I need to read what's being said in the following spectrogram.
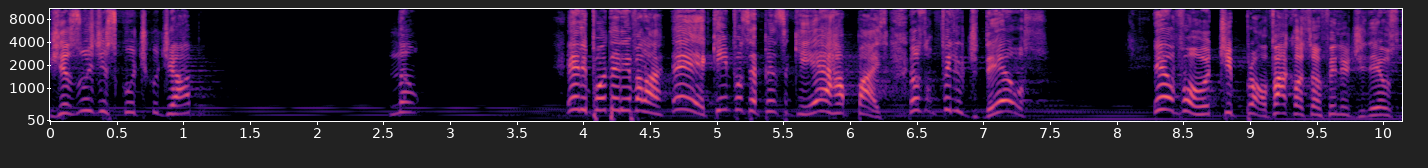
Jesus discute com o diabo? Não. Ele poderia falar: Ei, quem você pensa que é, rapaz? Eu sou filho de Deus. Eu vou te provar que eu sou filho de Deus.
